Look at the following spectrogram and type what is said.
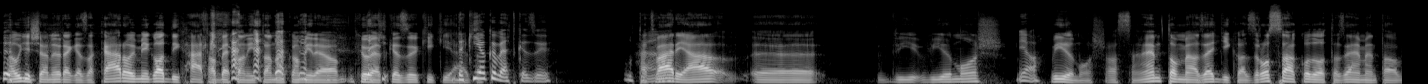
na úgyis olyan öreg ez a Károly, még addig hát, ha betanítanak, amire a következő kikiált. De ki a következő? Utána. Hát várjál, ö, Vi- Vilmos, Ja. Vilmos, azt hiszem. Nem tudom, mert az egyik az rosszalkodott, az elment a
